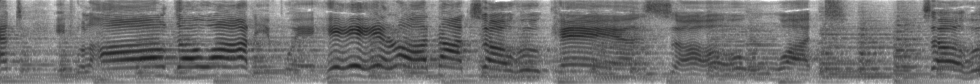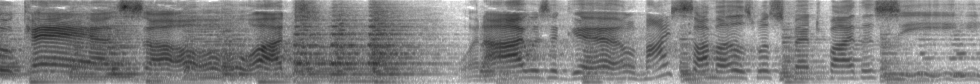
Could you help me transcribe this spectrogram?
It will all go on if we're here or not, so who cares? So what? So who cares? So what? When I was a girl, my summers were spent by the sea.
